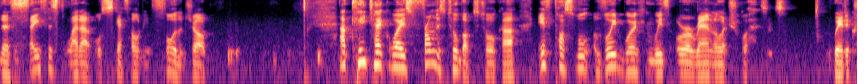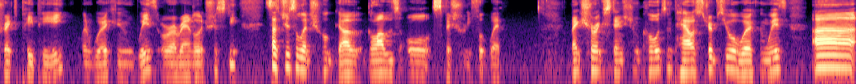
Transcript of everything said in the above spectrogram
the safest ladder or scaffolding for the job. Our key takeaways from this toolbox talk are, if possible, avoid working with or around electrical hazards. Wear the correct PPE when working with or around electricity, such as electrical gloves or specialty footwear. Make sure extension cords and power strips you are working with are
